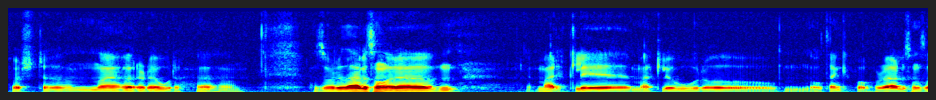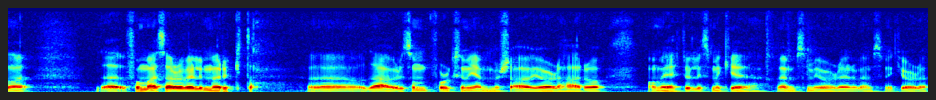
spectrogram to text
først når jeg hører det ordet. Så det er litt sånne eh, merkelige, merkelig ord å, å, tenke på. For det er liksom sånn er, For meg så er det veldig mørkt, da. Eh, det er jo liksom folk som gjemmer seg og gjør det her, og man vet jo liksom ikke hvem som gjør det, eller hvem som ikke gjør det.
